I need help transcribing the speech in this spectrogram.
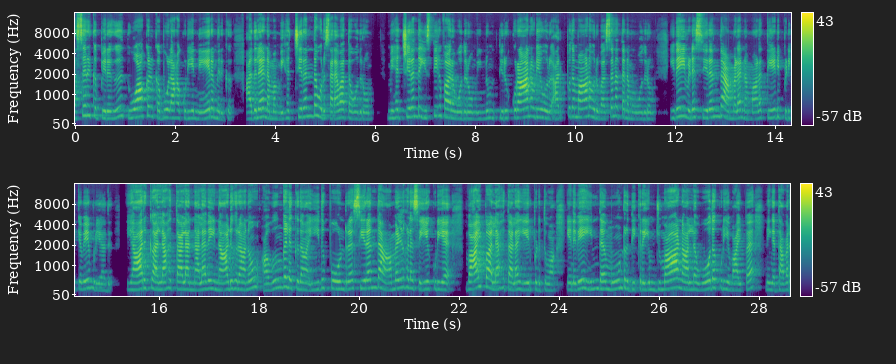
அசருக்கு பிறகு துவாக்கள் கபூலாகக்கூடிய நேரம் இருக்குது அதில் நம்ம மிகச்சிறந்த ஒரு சரவாத்தை ஓதுறோம். மிகச்சிறந்த இஸ்திகபார ஓதுறோம். இன்னும் திருக்குறானுடைய ஒரு அற்புதமான ஒரு வசனத்தை நம்ம ஓதுறோம். இதை விட சிறந்த அமலை நம்மளால் தேடி பிடிக்கவே முடியாது. யாருக்கு அல்லாஹத்தாலா நலவை நாடுகிறானோ அவங்களுக்கு தான் இது போன்ற சிறந்த அமல்களை செய்யக்கூடிய வாய்ப்பை அல்லாஹத்தாலா ஏற்படுத்துவான். எனவே இந்த மூன்று திக்கரையும் ஜுமா நாளில் ஓதக்கூடிய வாய்ப்பை நீங்கள் தவற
